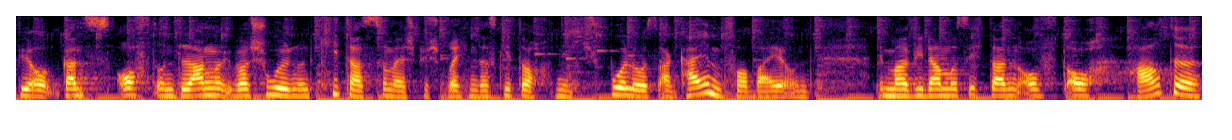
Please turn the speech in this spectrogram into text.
wir ganz oft und lange über Schulen und Kitas zum Beispiel sprechen, das geht doch nicht spurlos an keinem vorbei. Und immer wieder muss ich dann oft auch harte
